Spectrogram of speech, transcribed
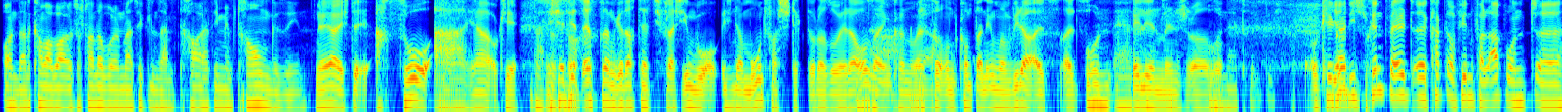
Und dann kam aber, da stand da wohl im Artikel, in seinem Traum, er hat ihn im Traum gesehen. Ja, ja, ich, ach so, ah, ja, okay. Das ich hätte jetzt erst dann gedacht, der hätte sich vielleicht irgendwo hinterm Mond versteckt oder so, hätte auch sein können, weißt ja. du, und kommt dann irgendwann wieder als, als. Alienmensch oder so. Unerträglich. Okay, Ja, gut. die Printwelt äh, kackt auf jeden Fall ab und äh,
